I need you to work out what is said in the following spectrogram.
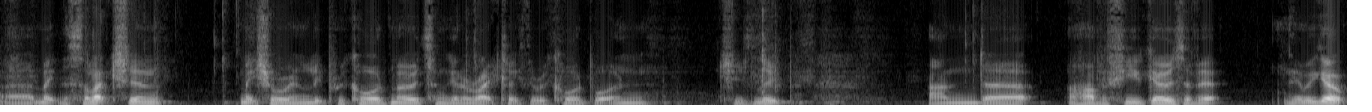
Uh, make the selection, make sure we're in loop record mode. So I'm going to right click the record button, choose loop, and uh, I'll have a few goes of it. Here we go.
